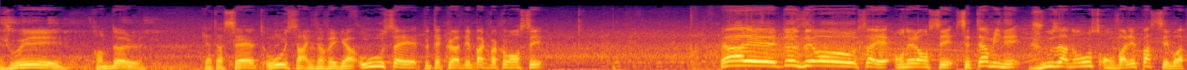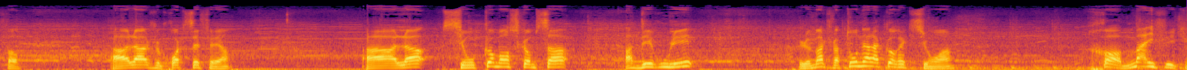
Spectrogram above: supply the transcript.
Bien joué. Randall. 4 à 7. Ouh, ça arrive à Vega. Ouh, ça y est. Peut-être que la débâcle va commencer. Allez, 2-0. Ça y est, on est lancé. C'est terminé. Je vous annonce, on va les passer, Bradford. Ah là, je crois que c'est fait. hein. Ah là, si on commence comme ça à dérouler, le match va tourner à la correction. hein. Oh, magnifique.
